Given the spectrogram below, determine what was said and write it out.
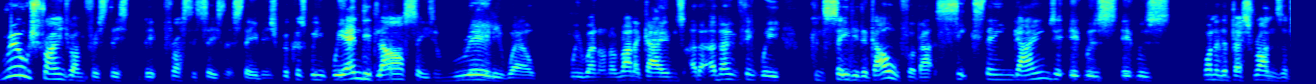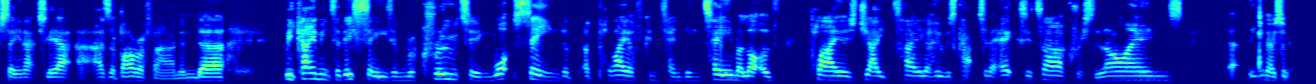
real strange one for us this for us this season at Stevenage because we we ended last season really well. We went on a run of games. I, don't think we conceded a goal for about sixteen games. It, it was it was one of the best runs I've seen actually as a Borough fan. And uh, we came into this season recruiting what seemed a, a playoff contending team. A lot of players, Jake Taylor, who was captain at Exeter, Chris Lines, uh, you know, some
